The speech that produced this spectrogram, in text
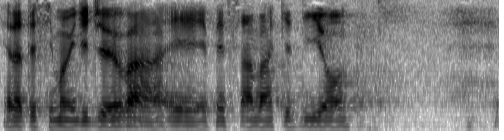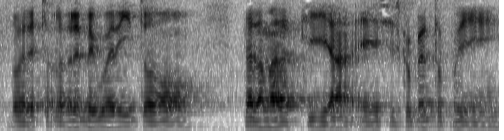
era testimone di Geova e pensava che Dio, poveretto, l'avrebbe guarito dalla malattia e si è scoperto poi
